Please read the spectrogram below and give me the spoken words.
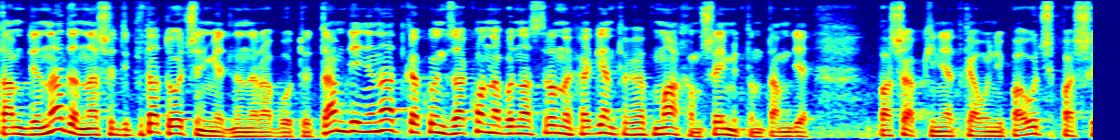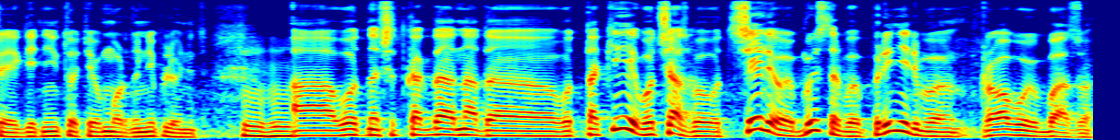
там, где надо, наши депутаты очень медленно работают. Там, где не надо, какой-нибудь закон об иностранных агентах от махом, шемитом, там, где по шапке ни от кого не получишь, по шее, где никто тебе в морду не плюнет. Угу. А вот, значит, когда надо вот такие, вот сейчас бы вот сели бы, быстро бы, приняли бы правовую базу,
